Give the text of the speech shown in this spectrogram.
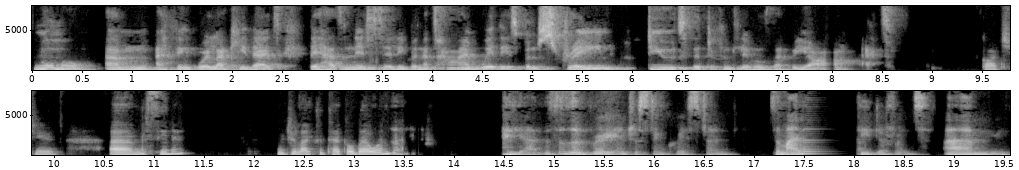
normal. Um, I think we're lucky that there hasn't necessarily been a time where there's been strain due to the different levels that we are at. Got you. Um, Sine, would you like to tackle that one? Yeah, this is a very interesting question. So mine is slightly different. Um,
